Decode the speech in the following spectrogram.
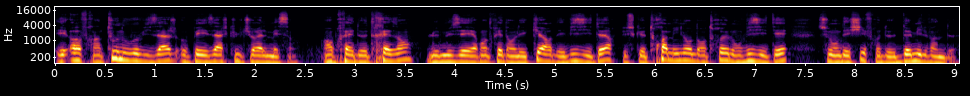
et offre un tout nouveau visage au paysage culturel messin. En près de 13 ans, le musée est rentré dans les cœurs des visiteurs puisque 3 millions d'entre eux l'ont visité selon des chiffres de 2022.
